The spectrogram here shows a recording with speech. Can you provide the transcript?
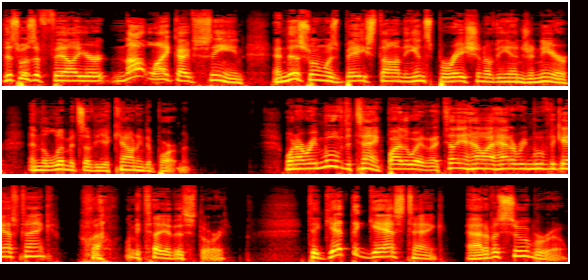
This was a failure not like I've seen, and this one was based on the inspiration of the engineer and the limits of the accounting department. When I removed the tank, by the way, did I tell you how I had to remove the gas tank? Well, let me tell you this story. To get the gas tank out of a Subaru,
